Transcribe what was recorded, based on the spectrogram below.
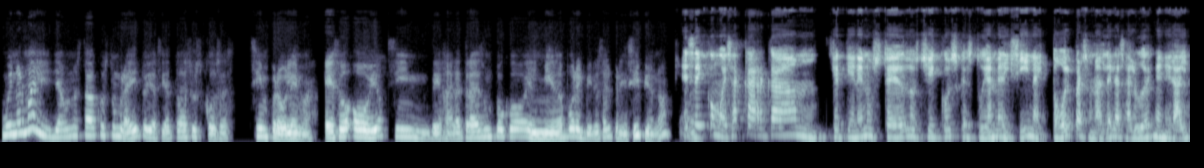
muy normal y ya uno estaba acostumbradito y hacía todas sus cosas sin problema. Eso obvio, sin dejar atrás un poco el miedo por el virus al principio, ¿no? Ese como esa carga mm, que tienen ustedes los chicos que estudian medicina y todo el personal de la salud en general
